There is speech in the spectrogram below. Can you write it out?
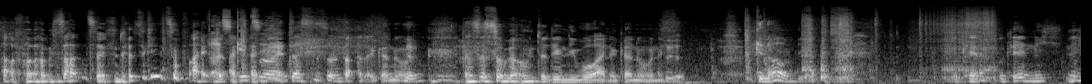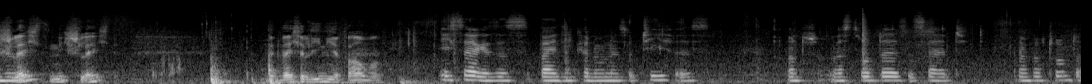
aber Sandzünden, das geht so weit. Das geht so weit. Das ist unter aller Kanone. Das ist sogar unter dem Niveau einer Kanone. Genau. Okay, okay, nicht, nicht Mhm. schlecht, nicht schlecht. Mit welcher Linie fahren wir? Ich sage, es ist, weil die Kanone so tief ist. Und was drunter ist, ist halt einfach drunter.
